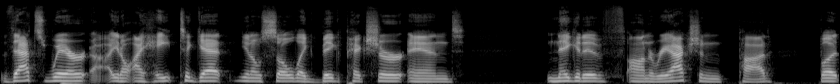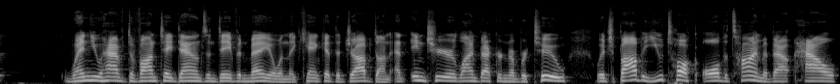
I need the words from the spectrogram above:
that's where uh, you know I hate to get you know so like big picture and negative on a reaction pod, but when you have Devante Downs and David Mayo and they can't get the job done at interior linebacker number two, which Bobby, you talk all the time about how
